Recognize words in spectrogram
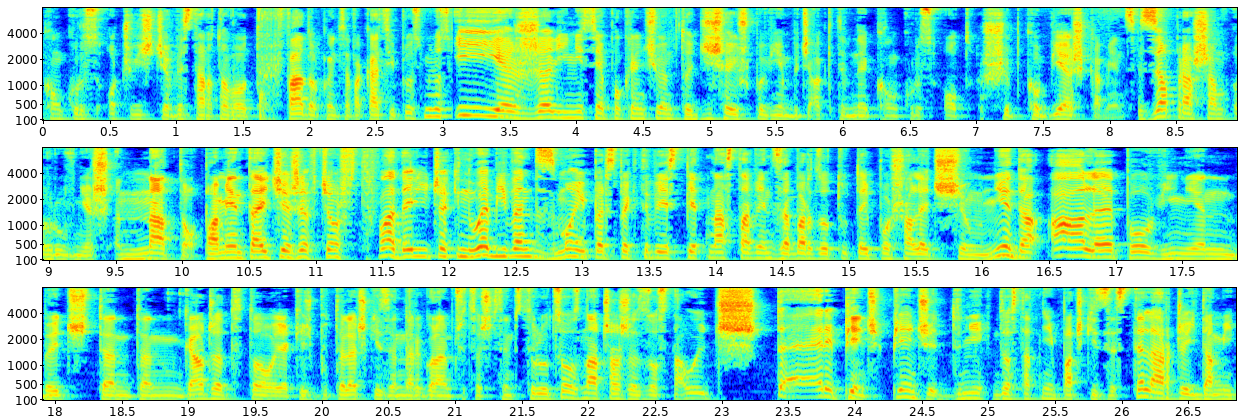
Konkurs oczywiście wystartował, trwa do końca wakacji plus minus i jeżeli nic nie pokręciłem, to dzisiaj już powinien być aktywny konkurs od Szybkobieżka, więc zapraszam również na to. Pamiętajcie, że wciąż trwa Daily Check-in Web Event, z mojej perspektywy jest 15, więc za bardzo tutaj poszaleć się nie da, ale powinien być ten, ten gadżet, to jakieś buteleczki z energolem czy coś w tym stylu, co oznacza, że zostały 4, 5, 5 dni do ostatniej paczki ze Stellar Jade'ami,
